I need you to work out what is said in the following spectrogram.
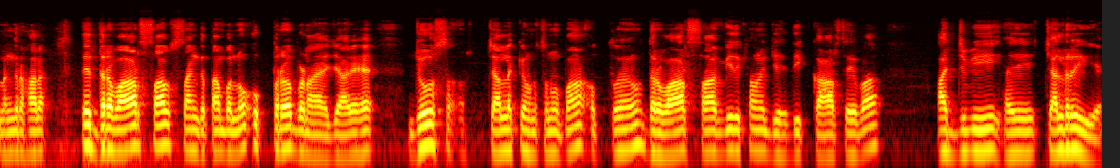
ਲੰਗਰ ਹਾਲ ਤੇ ਦਰਬਾਰ ਸਾਹਿਬ ਸੰਗਤਾਂ ਵੱਲੋਂ ਉੱਪਰ ਬਣਾਇਆ ਜਾ ਰਿਹਾ ਹੈ, ਜੋ ਸ- ਚੱਲ ਕੇ ਹੁਣ ਤੁਹਾਨੂੰ ਆਪਾਂ ਉੱਤੋਂ ਦਰਬਾਰ ਸਾਹਿਬ ਵੀ ਦਿਖਾਉਣੇ, ਜਿਸ ਦੀ ਕਾਰ ਸੇਵਾ ਅੱਜ ਵੀ ਹਜੇ ਚੱਲ ਰਹੀ ਹੈ।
